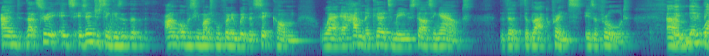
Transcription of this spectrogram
And that's really it's it's interesting because I'm obviously much more familiar with the sitcom where it hadn't occurred to me starting out that the Black Prince is a fraud. Um, No, well,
